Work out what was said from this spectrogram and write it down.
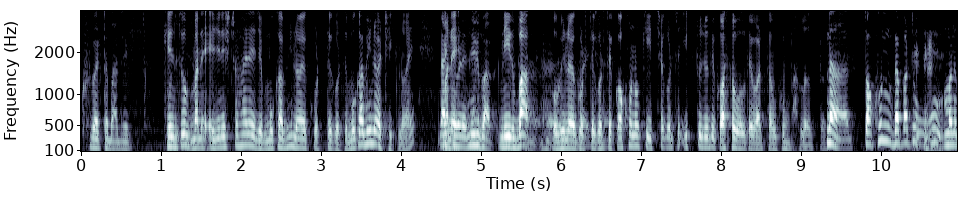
খুব একটা বাজে কিন্তু মানে এই জিনিসটা হয় না যে মুখাভিনয় করতে করতে মুখাভিনয় ঠিক নয় মানে নির্বাক। নির্বাক অভিনয় করতে করতে কখনো কি ইচ্ছা করছে? একটু যদি কথা বলতে পারতাম খুব ভালো হতো। না তখন ব্যাপারটা মানে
